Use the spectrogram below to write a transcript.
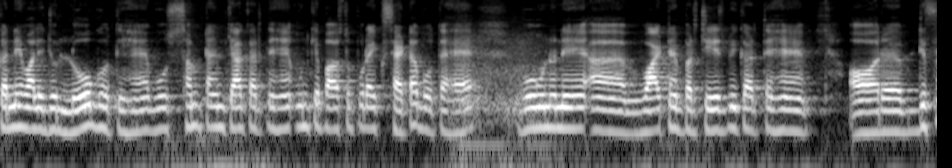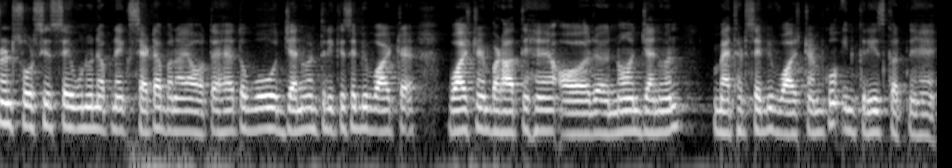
करने वाले जो लोग होते हैं, वो सम टाइम क्या करते हैं, उनके पास तो पूरा एक सेटअप होता है। वो उन्होंने वाइट टाइम परचेज़ भी करते हैं और डिफरेंट सोर्सेज से उन्होंने अपना एक सेटअप बनाया होता है। तो वो जेनवन तरीके से भी वाइट वाइट टाइम बढ़ाते हैं और नॉन जेनवन मेथड से भी वॉच टाइम को इंक्रीज़ करते हैं।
